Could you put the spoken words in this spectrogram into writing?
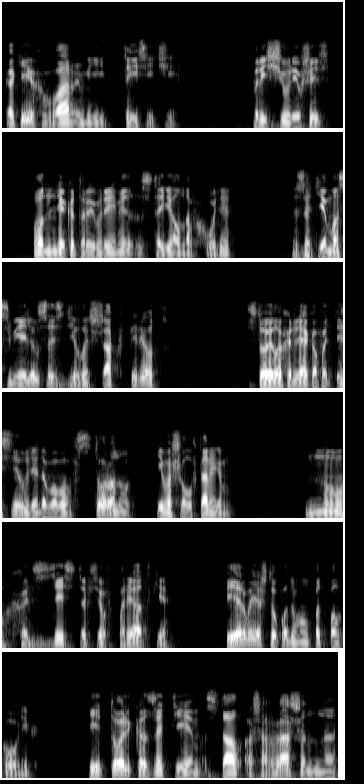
каких в армии тысячи. Прищурившись, он некоторое время стоял на входе, затем осмелился сделать шаг вперед. Стоило Хряков оттеснил рядового в сторону и вошел вторым. Ну, хоть здесь-то все в порядке. Первое, что подумал подполковник. И только затем стал ошарашенно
